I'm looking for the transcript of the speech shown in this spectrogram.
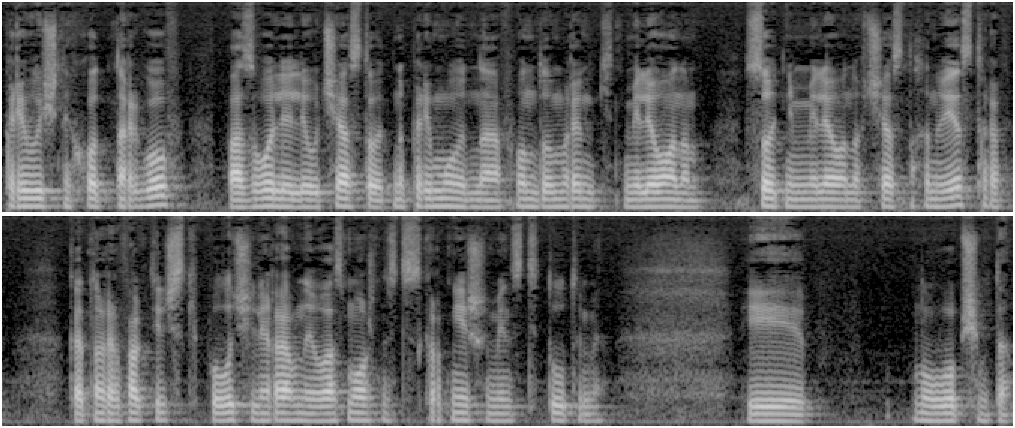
привычный ход торгов, позволили участвовать напрямую на фондовом рынке миллионам, сотням миллионов частных инвесторов, которые фактически получили равные возможности с крупнейшими институтами. И, ну, в общем-то,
